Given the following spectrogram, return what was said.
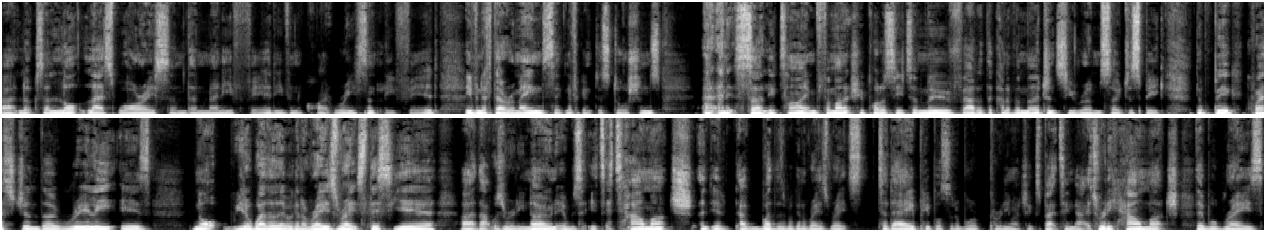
uh, looks a lot less worrisome than many feared, even quite recently feared, even if there remain significant distortions. And it's certainly time for monetary policy to move out of the kind of emergency room, so to speak. The big question, though, really is not you know whether they were going to raise rates this year. Uh, that was really known. It was it's, it's how much and you know, whether they were going to raise rates today people sort of were pretty much expecting that. It's really how much they will raise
